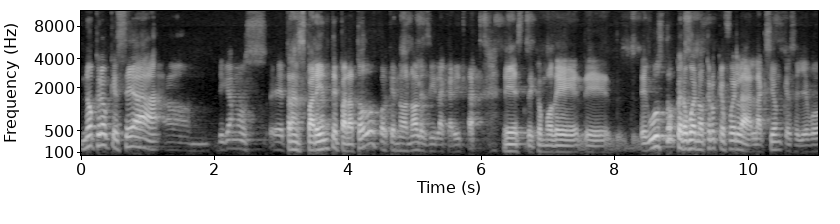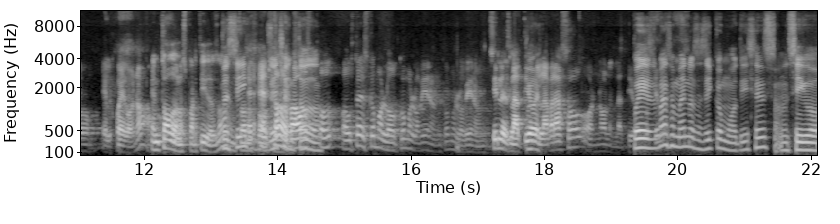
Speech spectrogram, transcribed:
no creo que sea, digamos, eh, transparente para todos, porque no, no les di la carita, este, como de, de, de gusto, pero bueno, creo que fue la, la acción que se llevó el juego, ¿no? En todos los partidos, ¿no? Pues En sí, todos los Eh, juegos. de todo, hecho, en ¿a- todo. o- ¿A ustedes cómo lo, cómo lo vieron? ¿Cómo lo vieron? ¿Sí les latió el abrazo o no les latió? Pues más o menos así como dices, sigo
